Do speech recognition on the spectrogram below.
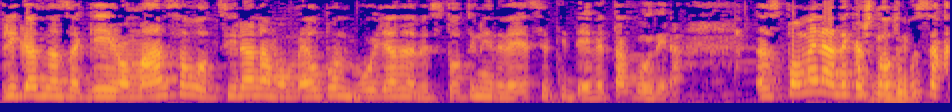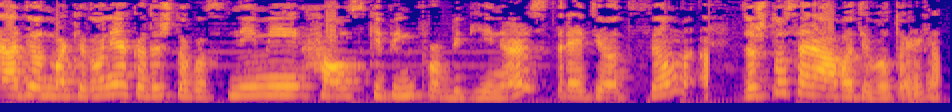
Приказна за геј романса лоцирана во Мелбурн во 1999 година. Спомена дека што туку се вради од Македонија каде што го сними Housekeeping for Beginners, третиот филм. Зашто се работи во тој филм?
